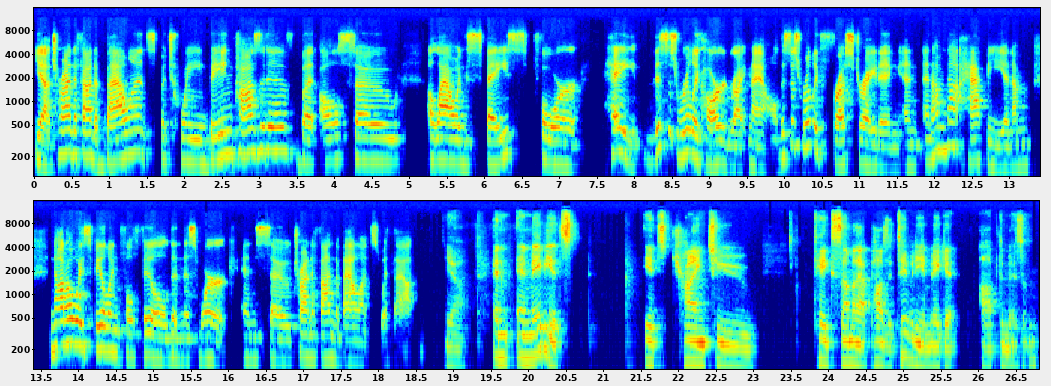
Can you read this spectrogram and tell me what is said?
yeah, trying to find a balance between being positive, but also allowing space for, hey, this is really hard right now. This is really frustrating and, and I'm not happy and I'm not always feeling fulfilled in this work. And so trying to find the balance with that. Yeah. And and maybe it's it's trying to take some of that positivity and make it optimism.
